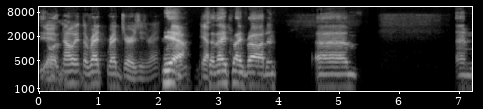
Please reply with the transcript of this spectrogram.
yeah, no, the red red jerseys, right? Yeah, yeah. So they play for Arden. Um, and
